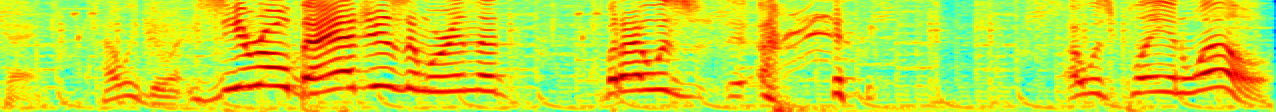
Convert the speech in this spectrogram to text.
Okay, how we doing? Zero badges and we're in the... But I was... I was playing well.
